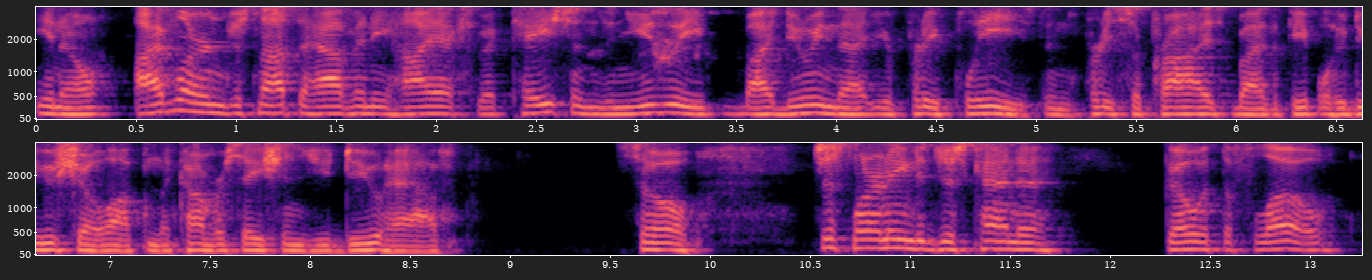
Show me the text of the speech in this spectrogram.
you know, I've learned just not to have any high expectations, and usually by doing that, you're pretty pleased and pretty surprised by the people who do show up and the conversations you do have. So, just learning to just kind of go with the flow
